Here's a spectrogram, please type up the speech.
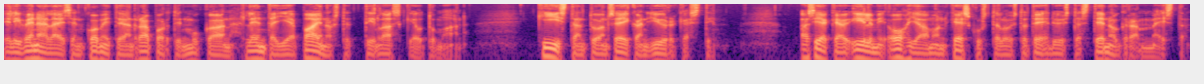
eli venäläisen komitean raportin mukaan lentäjiä painostettiin laskeutumaan. Kiistän tuon seikan jyrkästi. Asia käy ilmi ohjaamon keskusteluista tehdyistä stenogrammeista.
